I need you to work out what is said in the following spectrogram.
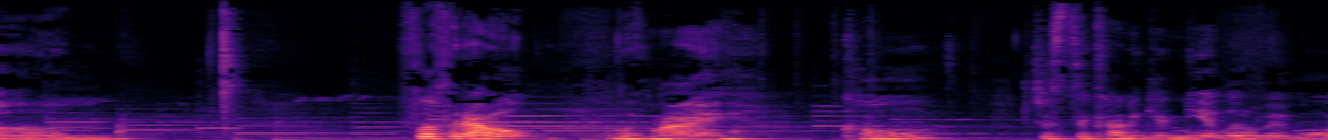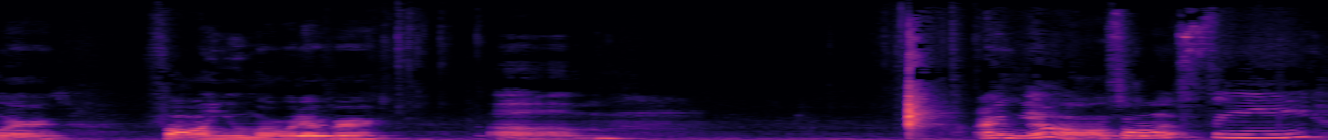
um, fluff it out with my comb just to kind of give me a little bit more volume or whatever. Um, and yeah, so let's see.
